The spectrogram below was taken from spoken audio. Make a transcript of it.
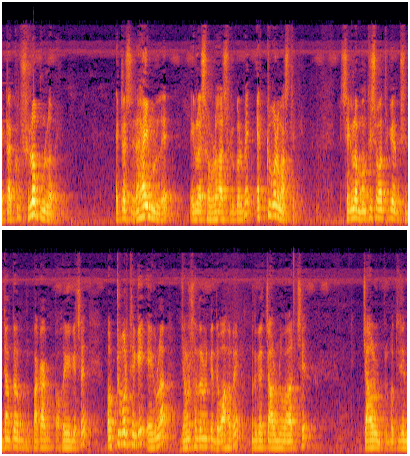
একটা খুব সুলভ মূল্যে, একটা রেহাই মূল্যে এগুলো সরবরাহ শুরু করবে অক্টোবর মাস থেকে। সেগুলো মন্ত্রিসভা থেকে সিদ্ধান্ত পাকা হয়ে গেছে। অক্টোবর থেকে এগুলা জনসাধারণকে দেওয়া হবে। চাল নেওয়া হচ্ছে। চাউল প্রতিদিন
